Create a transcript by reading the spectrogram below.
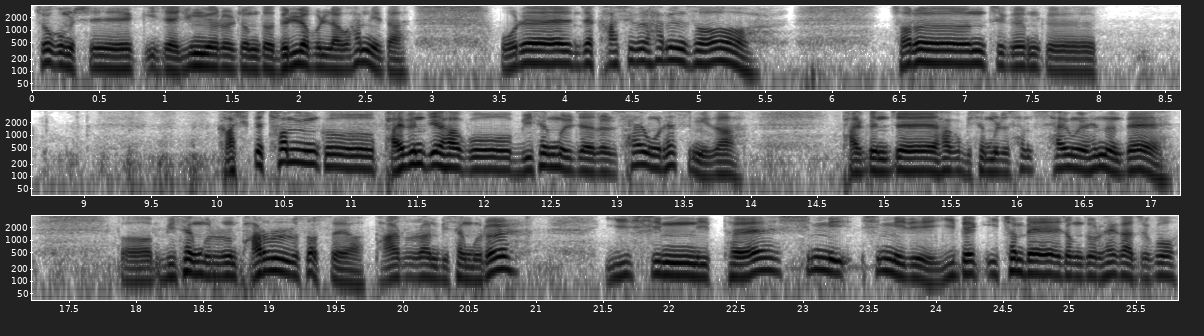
조금씩 이제 육묘를 좀 더 늘려보려고 합니다. 올해 이제 가식을 하면서 저는 지금 그 가식 때 처음 그 밝은제하고 미생물제를 사용을 했습니다. 밝은제하고 미생물제 사- 사용을 했는데 어, 미생물은 바루를 썼어요. 바루란 미생물을 20리터에 10, 10ml, 200, 2000배 정도로 해가지고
